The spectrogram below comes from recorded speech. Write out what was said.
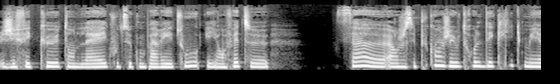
j'ai fait que tant de likes ou de se comparer et tout. Et en fait, ça, alors je sais plus quand j'ai eu trop le déclic, mais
